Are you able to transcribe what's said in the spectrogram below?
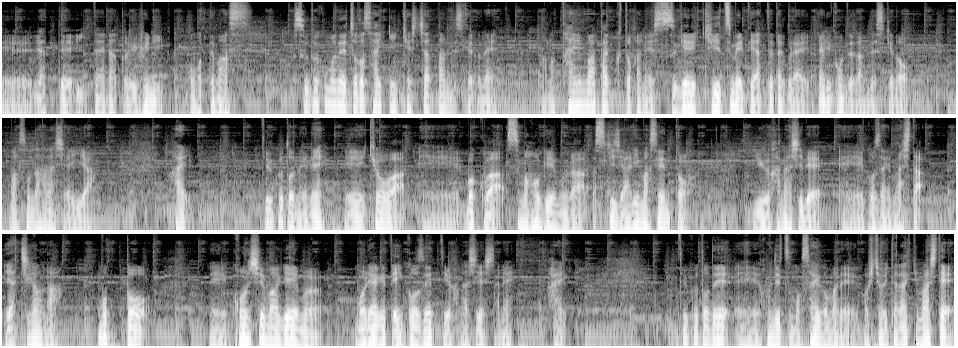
え、やっていきたいなというふうに思ってます。数読もね、ちょっと最近消しちゃったんですけどね、あのタイムアタックとかね、すげえ切り詰めてやってたぐらいやり込んでたんですけど、まあそんな話はいいや。はい。ということでね、えー、今日は、えー、僕はスマホゲームが好きじゃありませんという話で、えー、ございました。いや、違うな。もっと、えコンシューマーゲーム盛り上げていこうぜっていう話でしたね。はい。ということで、え本日も最後までご視聴いただきまして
